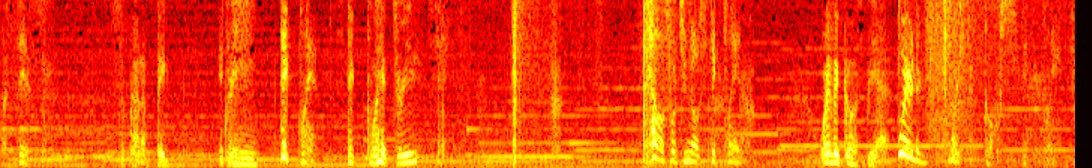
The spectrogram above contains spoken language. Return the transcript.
What's this? Some kind of big It's Green. a stick plant. Stick plant trees? Tell us what you know, stick plant. Where the ghost be at? Where the where's the ghost stick plant?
